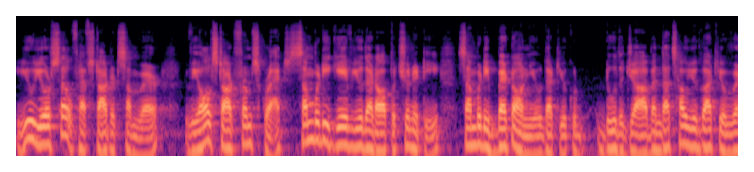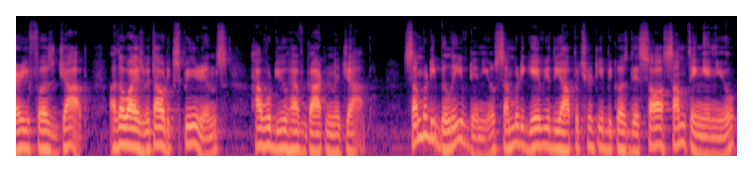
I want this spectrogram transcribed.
You yourself have started somewhere. We all start from scratch. Somebody gave you that opportunity. Somebody bet on you that you could do the job, and that's how you got your very first job. Otherwise, without experience, how would you have gotten a job? Somebody believed in you, somebody gave you the opportunity because they saw something in you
